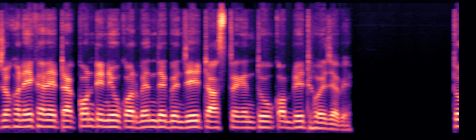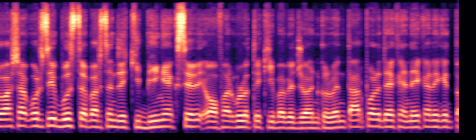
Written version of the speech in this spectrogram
যখন এখানে এটা কন্টিনিউ করবেন, দেখবেন যে এই টাস্কটা কিন্তু কমপ্লিট হয়ে যাবে। তো আশা করছি বুঝতে পারছেন যে কি বিং এক্সের অফারগুলোতে কীভাবে জয়েন করবেন। তারপরে দেখেন, এখানে কিন্তু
